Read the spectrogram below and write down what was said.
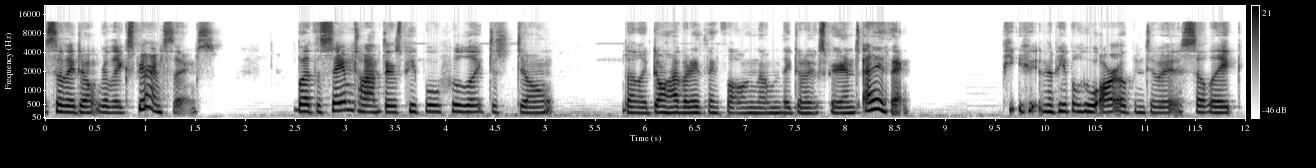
so they don't really experience things. But at the same time, there's people who like just don't that like don't have anything following them. They don't experience anything. Pe- And the people who are open to it, so like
